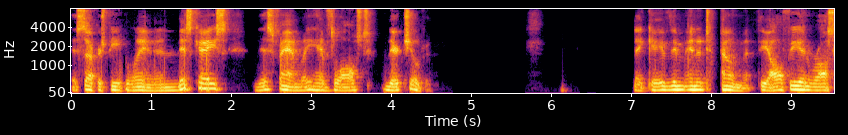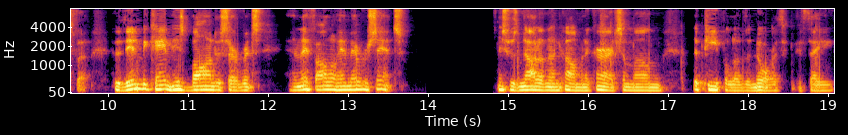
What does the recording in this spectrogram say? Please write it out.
that suckers people in. And in this case, this family has lost their children. They gave them an atonement, Thialfi and Roskva, who then became his bond servants, and they follow him ever since. This was not an uncommon occurrence among the people of the North, if they,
